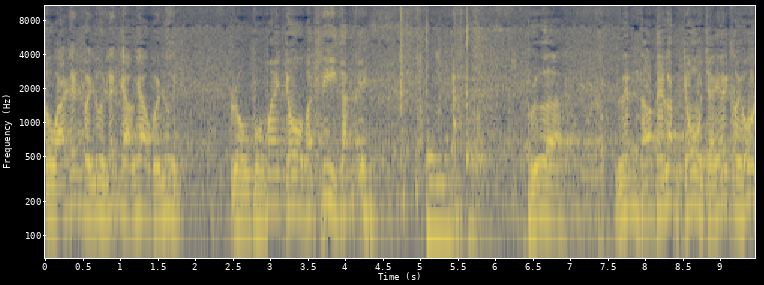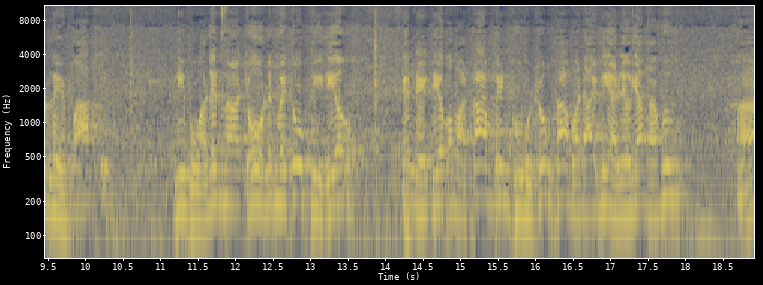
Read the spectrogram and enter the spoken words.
ก็ว่าเล่นไปเลยเล่นยาวๆไปเลยโรผมไม่โจบัตซี่กันเลยเพื่อ เล่นเท่าแต่ลังโจใจให้เคยโอนเล่ปากนี่ผัวเล่นนาโจเล่นไม่ตุกทีเดียวเห็นเด็กเดียวก็มาตามเป็นครูบุญส่งตามว่าได้เมียเร็วยังอะมึงฮะ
